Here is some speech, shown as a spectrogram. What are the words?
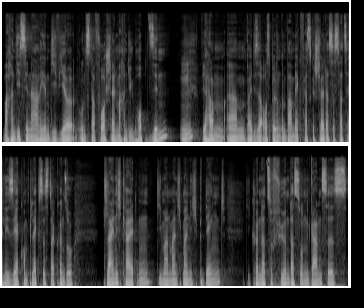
machen die Szenarien, die wir uns da vorstellen, machen die überhaupt Sinn? Mhm. Wir haben ähm, bei dieser Ausbildung in Bamberg festgestellt, dass es tatsächlich sehr komplex ist. Da können so Kleinigkeiten, die man manchmal nicht bedenkt, die können dazu führen, dass so ein ganzes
